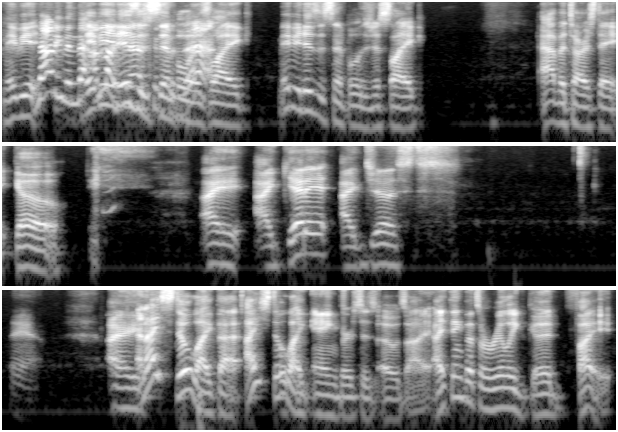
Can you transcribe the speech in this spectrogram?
Maybe it, not even that. Maybe it is as simple as like maybe it is as simple as just like avatar state go. I I get it. I just man, I and i still like that. I still like Aang versus ozai. I think that's a really good fight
